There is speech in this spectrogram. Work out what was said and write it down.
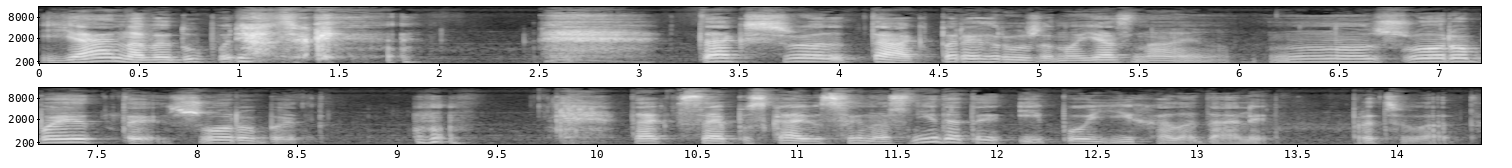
я наведу порядок. Так що так, перегружено, я знаю. Ну, що робити? Що робити? Так, все, пускаю сина снідати і поїхала далі працювати.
